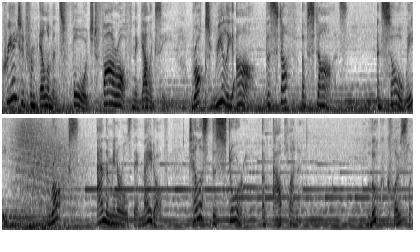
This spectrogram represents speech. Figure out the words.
Created from elements forged far off in a galaxy, rocks really are the stuff of stars. And so are we. Rocks, and the minerals they're made of, tell us the story of our planet. Look closely.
